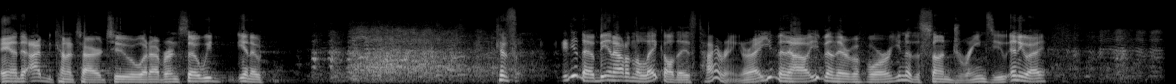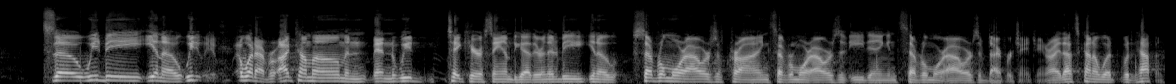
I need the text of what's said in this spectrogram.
And I'd be kind of tired too or whatever. And so we'd, you know, because, you know, being out on the lake all day is tiring, right? You've been out, you've been there before. You know, the sun drains you. Anyway, so we'd be, you know, we whatever. I'd come home and, and we'd take care of Sam together, and there'd be, you know, several more hours of crying, several more hours of eating, and several more hours of diaper changing, right? That's kind of what would happen.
